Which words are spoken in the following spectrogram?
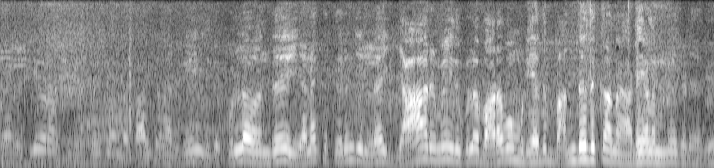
வேறு போயிட்டு வந்த இருக்குது இதுக்குள்ளே வந்து எனக்கு தெரிஞ்சு இல்லை யாருமே இதுக்குள்ளே வரவும் முடியாது வந்ததுக்கான அடையாளமே கிடையாது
